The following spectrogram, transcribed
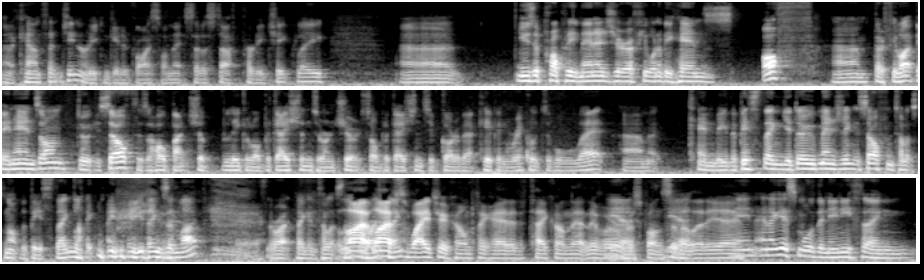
an accountant. Generally, you can get advice on that sort of stuff pretty cheaply. Uh, use a property manager if you want to be hands off. Um, but if you like being hands on, do it yourself. There's a whole bunch of legal obligations or insurance obligations you've got about keeping records of all that. Um, it can be the best thing you do managing yourself until it's not the best thing, like many, things in life. It's the right thing until it's not the right life's thing. way too complicated to take on that level of responsibility. Yeah. And, and I guess more than anything,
